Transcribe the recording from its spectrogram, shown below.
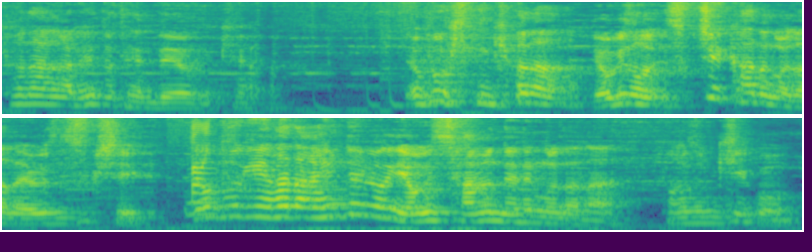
현황을 해도 된대요 루키아가. 점프킹 현황 여기서 숙식하는 거잖아 여기서 숙식. 점프킹 하다가 힘들면 여기서 자면 되는 거잖아 방송 키고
